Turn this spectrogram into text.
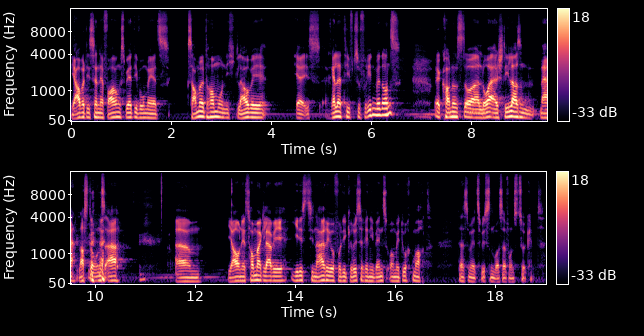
ja, aber das sind Erfahrungswerte, wo wir jetzt gesammelt haben und ich glaube, er ist relativ zufrieden mit uns. Er kann uns da allein stehen lassen. Nein, lasst er uns auch. ähm, ja, und jetzt haben wir, glaube ich, jedes Szenario für die größeren Events einmal durchgemacht, dass wir jetzt wissen, was auf uns zukommt.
